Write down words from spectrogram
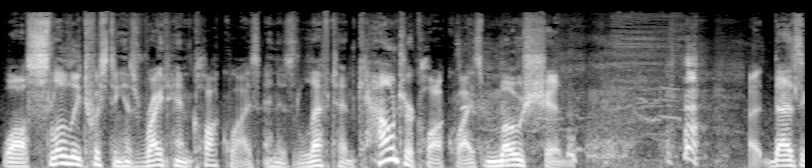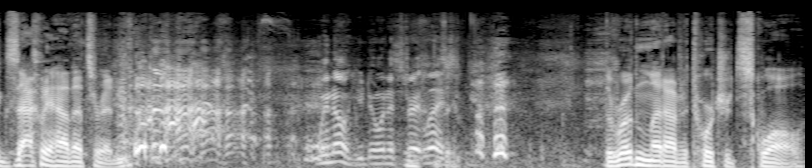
while slowly twisting his right hand clockwise and his left hand counterclockwise motion. Uh, that's exactly how that's written. We know you're doing it straight laced. The rodent let out a tortured squall,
